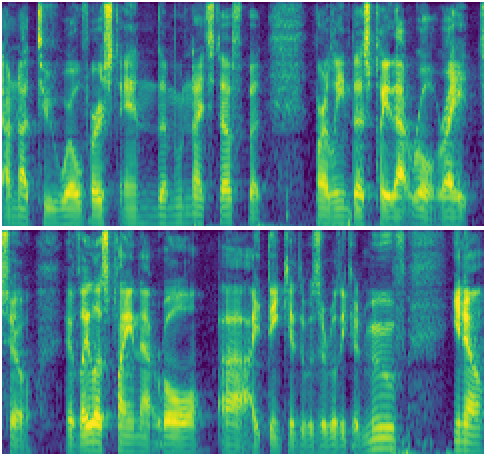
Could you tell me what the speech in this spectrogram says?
i'm not too well versed in the moon knight stuff but marlene does play that role right so if layla's playing that role uh, i think it was a really good move you know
